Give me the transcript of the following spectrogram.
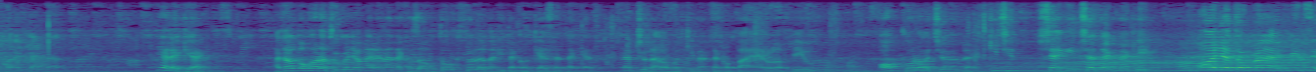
még van itt ember? Gyerekek, hát abban maradtunk, hogy amerre mennek az autók, fölemelitek a kezeteket. Nem csodálom, hogy kimentek a pályáról a fiúk. Akkora csönd, kicsit segítsetek neki. Adjatok bele egy pici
